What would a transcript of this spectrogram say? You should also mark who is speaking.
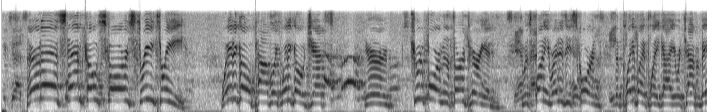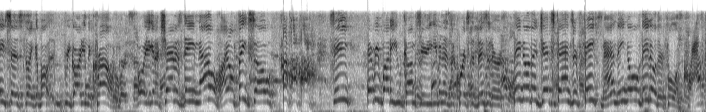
Speaker 1: There it is. Stamkos scores 3-3. Way to go, Pavelec. Way to go, Jets. You're true to form in the third period. It was funny. Right as he scored, the play-by-play guy here with Tampa Bay says like about regarding the crowd. Oh, you're gonna chant his name now? I don't think so. See, everybody who comes here, even as of course the visitor, they know that Jets fans are fake, man. They know they know they're full of crap.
